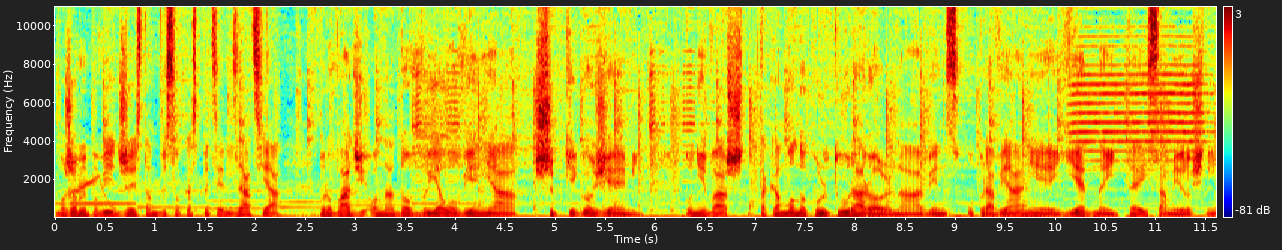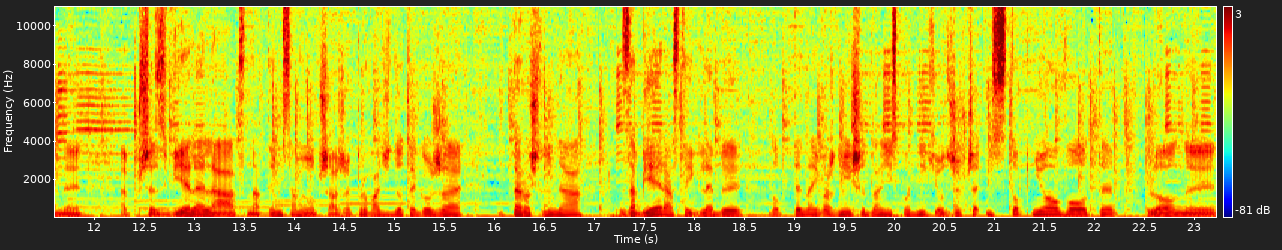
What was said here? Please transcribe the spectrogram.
możemy powiedzieć, że jest tam wysoka specjalizacja. Prowadzi ona do wyjałowienia szybkiego ziemi ponieważ taka monokultura rolna, a więc uprawianie jednej tej samej rośliny przez wiele lat na tym samym obszarze prowadzi do tego, że ta roślina zabiera z tej gleby no, te najważniejsze dla niej składniki odżywcze i stopniowo te plony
